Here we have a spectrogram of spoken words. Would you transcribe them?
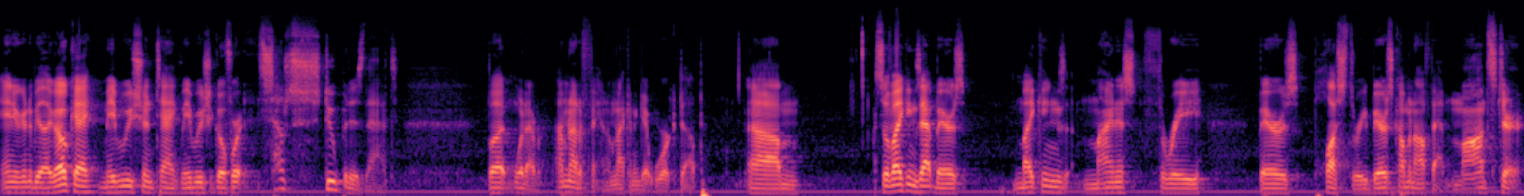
and you're going to be like, okay, maybe we shouldn't tank. Maybe we should go for it. How stupid is that? But whatever. I'm not a fan. I'm not going to get worked up. Um, so Vikings at Bears. Vikings minus three. Bears plus three. Bears coming off that monster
